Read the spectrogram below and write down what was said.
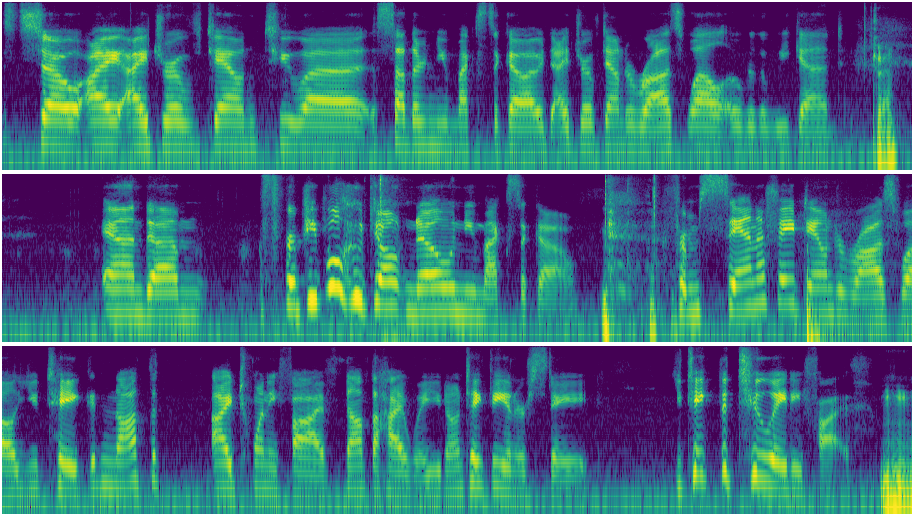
so I, I drove down to uh, southern New Mexico. I, I drove down to Roswell over the weekend. Okay. And um, for people who don't know New Mexico, from Santa Fe down to Roswell, you take not the I 25, not the highway. You don't take the interstate. You take the 285 hmm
